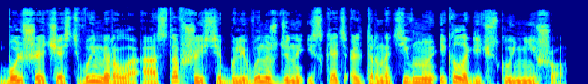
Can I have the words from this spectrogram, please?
Большая часть вымерла, а оставшиеся были вынуждены искать альтернативную экологическую нишу.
